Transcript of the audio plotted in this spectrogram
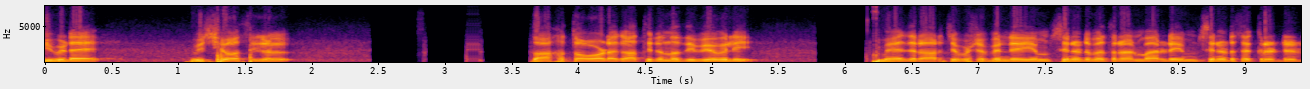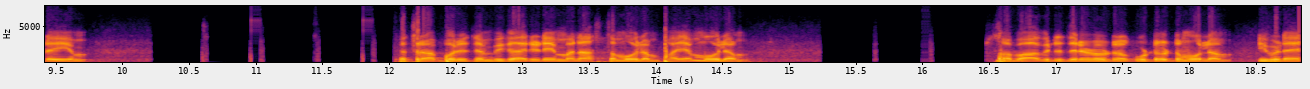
ഇവിടെ വിശ്വാസികൾ ദാഹത്തോടെ കാത്തിരുന്ന ദിവ്യബലി മേജർ ആർച്ച് ബിഷപ്പിന്റെയും സിനഡ് മെത്രാന്മാരുടെയും സിനഡ് സെക്രട്ടറിയുടെയും മെത്രാപോലിറ്റൻ വികാരിയുടെയും അനാസ്ഥ മൂലം ഭയം മൂലം സഭാവിരുദ്ധരുടെ കൂട്ടുകെട്ട് മൂലം ഇവിടെ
